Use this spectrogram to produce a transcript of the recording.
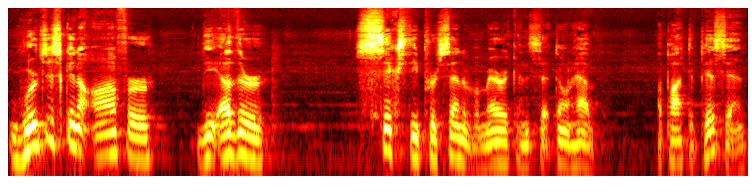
We're just going to offer the other 60% of Americans that don't have a pot to piss in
